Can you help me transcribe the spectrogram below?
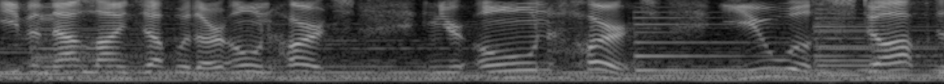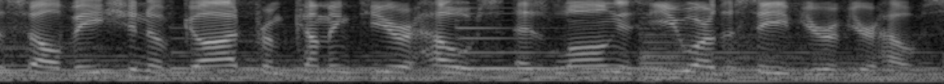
even that lines up with our own hearts. In your own heart, you will stop the salvation of God from coming to your house as long as you are the Savior of your house. If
